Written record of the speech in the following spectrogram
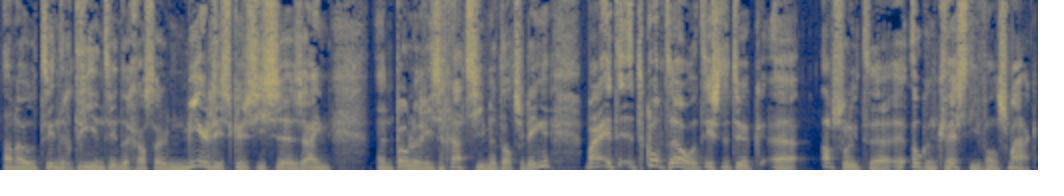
Anno 2023, als er meer discussies zijn en polarisatie met dat soort dingen. Maar het, het klopt wel. Het is natuurlijk absoluut ook een kwestie van smaak.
